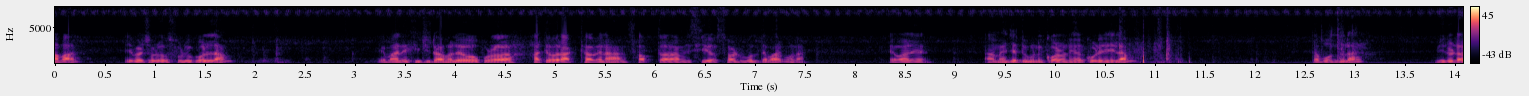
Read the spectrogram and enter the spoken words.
আবার এবছরও শুরু করলাম। এবারে কিছুটা হলেও ওপর হাতেও রাখতে হবে না, সব তো আর আমি সিওর শর্ট বলতে পারব না। এবারে আমি যেটুকুনি করণীয় করে নিলাম। তা বন্ধুরা, ভিডিওটা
